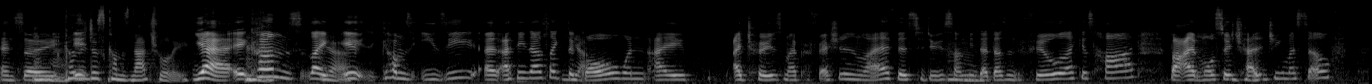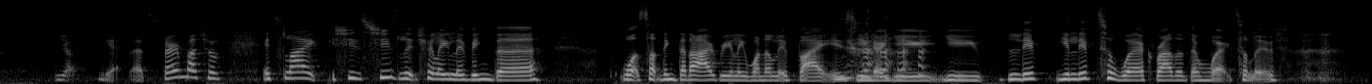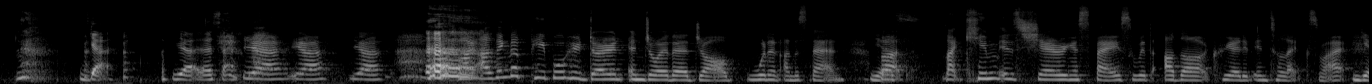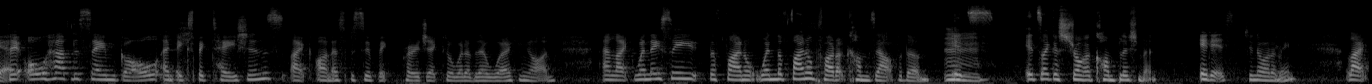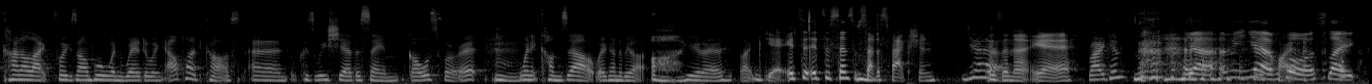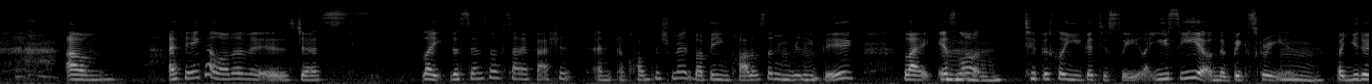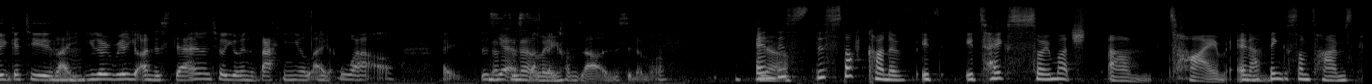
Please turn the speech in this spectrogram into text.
And so. Because it, just comes naturally. yeah, it comes like Yeah. it comes easy, and I think that's like the Yeah. goal when I I chose my profession in life is to do something Mm. that doesn't feel like it's hard, but I'm also Mhm. challenging myself. Yeah. yeah, that's very much of. It's like she's she's literally living the. What's something that I really want to live by is you know you you live you live to work rather than work to live. Yeah, yeah, that's how. Yeah, yeah, yeah. like I think that people who don't enjoy their job wouldn't understand. Yes. But like Kim is sharing a space with other creative intellects, right? Yeah. They all have the same goal and expectations, like on a specific project or whatever they're working on. And like when they see the final, when the final product comes out for them, Mm. it's it's like a strong accomplishment. It is. Do you know what I mean? Like kind of like for example when we're doing our podcast and because we share the same goals for it, Mm. when it comes out we're gonna be like oh you know like Yeah, it's a, it's a sense of satisfaction, yeah, isn't it? Yeah. right Kim? yeah, I mean, yeah, of course. Like, um, I think a lot of it is just like the sense of satisfaction and accomplishment, but being part of something really Mhm. big. Like, it's not Mhm. typically you get to see like you see it on the big screen, Mm. but you don't get to like Mhm. you don't really understand until you're in the back and you're like, wow, like this is the stuff that comes out in the cinema. And Yeah. this this stuff kind of it it takes so much um, time, and I Mm. think sometimes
